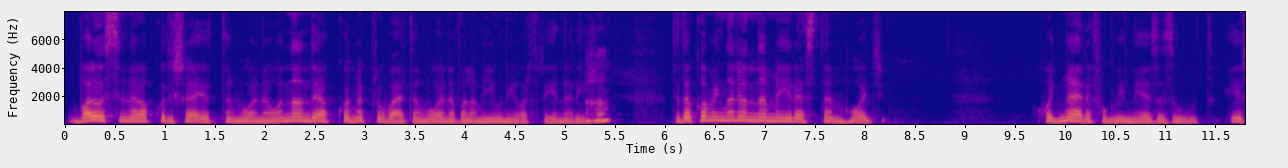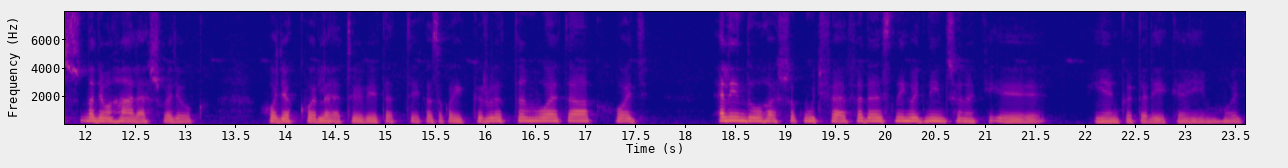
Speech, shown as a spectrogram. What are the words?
valószínűleg akkor is eljöttem volna onnan, de akkor megpróbáltam volna valami junior tréneri. Aha. Tehát akkor még nagyon nem éreztem, hogy hogy merre fog vinni ez az út. És nagyon hálás vagyok, hogy akkor lehetővé tették azok, akik körülöttem voltak, hogy elindulhassak úgy felfedezni, hogy nincsenek ilyen kötelékeim, hogy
